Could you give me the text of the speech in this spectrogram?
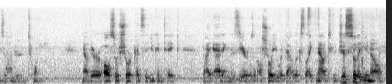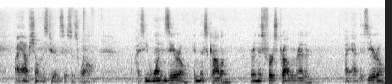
is 120. Now there are also shortcuts that you can take by adding the zeros, and I'll show you what that looks like now too, just so that you know I have shown the students this as well. I see one zero in this column, or in this first problem rather. I add the zero,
